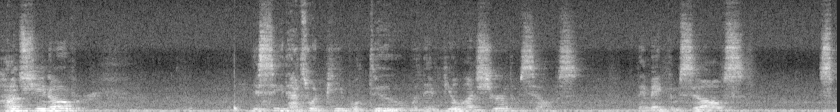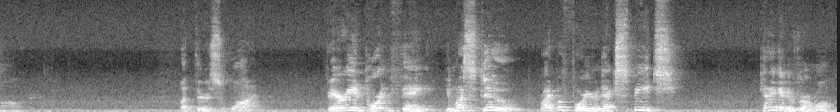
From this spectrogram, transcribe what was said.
hunching over. You see, that's what people do when they feel unsure of themselves. They make themselves smaller. But there's one very important thing you must do right before your next speech. Can I get a drum roll?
